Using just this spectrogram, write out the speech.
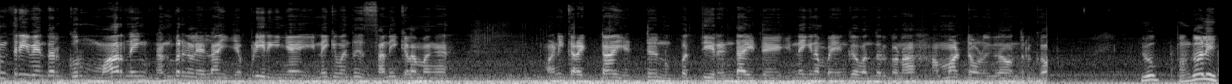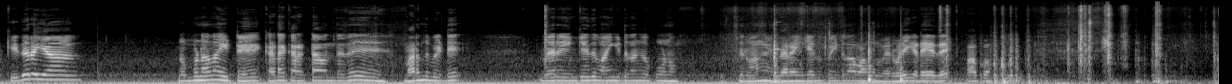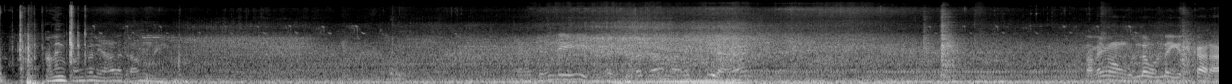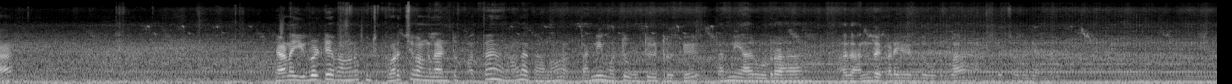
வணக்கம் த்ரீவேந்தர் குட் மார்னிங். நண்பர்கள் எல்லாம் எப்படி இருக்கீங்க? இன்னைக்கு வந்து சனிக்கிழமைங்க. மணி கரெக்டாக எட்டு முப்பத்தி ரெண்டாயிட்டு இன்னைக்கு நம்ம எங்கே வந்திருக்கோம்னா அம்மா டவுனுக்கு தான் வந்திருக்கோம். யோ பங்காளி கிதறையா? ரொம்ப நாள் ஆகிட்டு கடை கரெக்டாக வந்தது மறந்து போயிட்டு. வேற எங்கேயாவது வாங்கிட்டு தாங்க போகணும் சரி வாங்க வேறு எங்கேயாவது போயிட்டு தான் வாங்கணும். வேறு வழி கிடையாது. பார்ப்போம் கிளம்பி பங்காளி ஆளை காணும். மாதிரி இந்த கடை தான் நினைக்கிறேன் தலைவன் உள்ள உள்ள இருக்காரா? ஏன்னா இவர்கிட்டே வாங்கினா கொஞ்சம் குறைச்சி வாங்கலான்ட்டு பார்த்தா ஆளை காணோம். தண்ணி மட்டும் விட்டுக்கிட்டு இருக்கு. தண்ணி யார் விட்றா? அது அந்த கடையிலேருந்து விட்றா?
